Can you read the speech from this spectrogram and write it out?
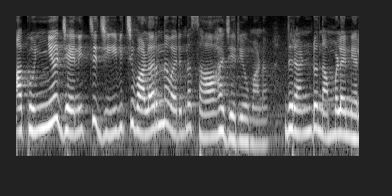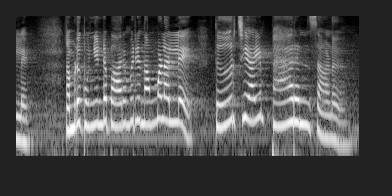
ആ കുഞ്ഞ് ജനിച്ച് ജീവിച്ച് വളർന്നു വരുന്ന സാഹചര്യവുമാണ്. ഇത് രണ്ടും നമ്മൾ തന്നെയല്ലേ? നമ്മുടെ കുഞ്ഞിന്റെ പാരമ്പര്യം നമ്മളല്ലേ? തീർച്ചയായും പാരൻസ് ആണ്.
